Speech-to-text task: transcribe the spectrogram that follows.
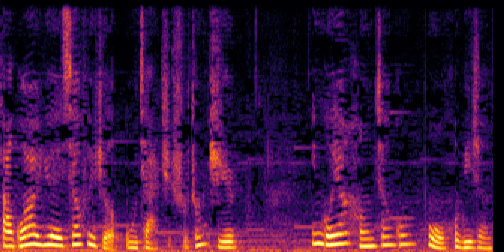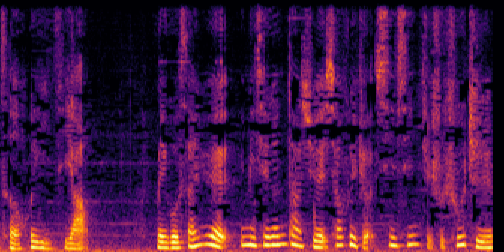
法国二月消费者物价指数终值；英国央行将公布货币政策会议纪要；美国三月密歇根大学消费者信心指数初值。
